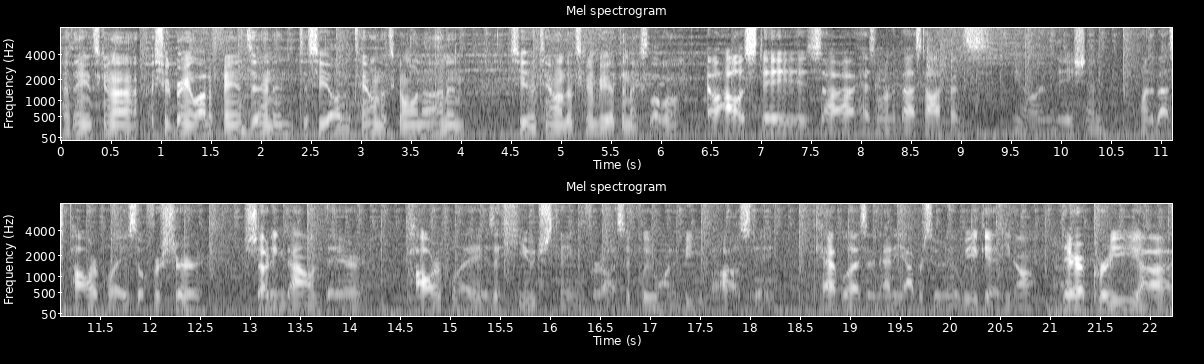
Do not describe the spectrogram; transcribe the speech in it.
I think it's gonna it should bring a lot of fans in and to see all the talent that's going on and see the talent that's going to be at the next level. Ohio State is uh, has one of the best offense, you know, in the nation, one of the best power plays. So for sure, shutting down their power play is a huge thing for us if we want to beat Ohio State. Capitalizing any opportunity that we get, you know, they're a pretty uh,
